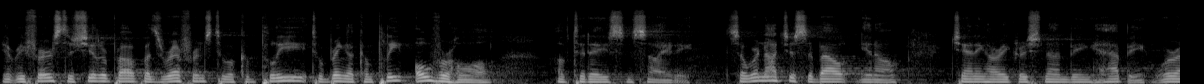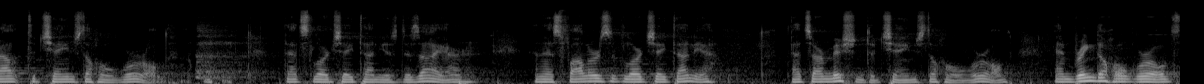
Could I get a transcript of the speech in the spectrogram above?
It refers to Srila Prabhupada's reference to a complete to bring a complete overhaul of today's society. So we're not just about, you know, chanting Hare Krishna and being happy. We're out to change the whole world. That's Lord Chaitanya's desire. And as followers of Lord Chaitanya, that's our mission to change the whole world and bring the whole world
